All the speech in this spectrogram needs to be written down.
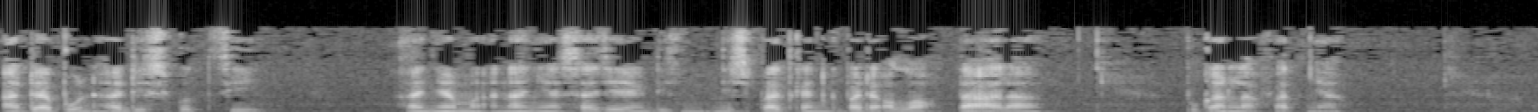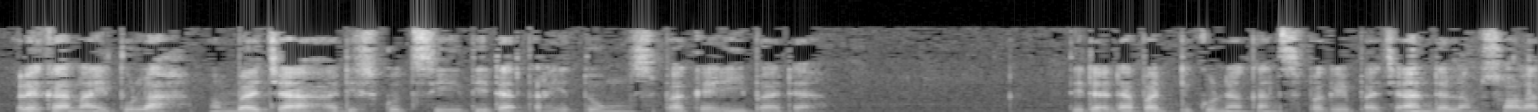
Adapun hadis qudsi hanya maknanya saja yang dinisbatkan kepada Allah taala, bukan lafadznya. Oleh karena itulah membaca hadis qudsi tidak terhitung sebagai ibadah tidak dapat digunakan sebagai bacaan dalam sholat.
